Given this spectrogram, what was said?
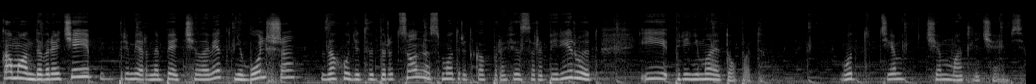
Команда врачей, примерно 5 человек, не больше, заходит в операционную, смотрит, как профессор оперирует и перенимает опыт. Вот тем, чем мы отличаемся.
